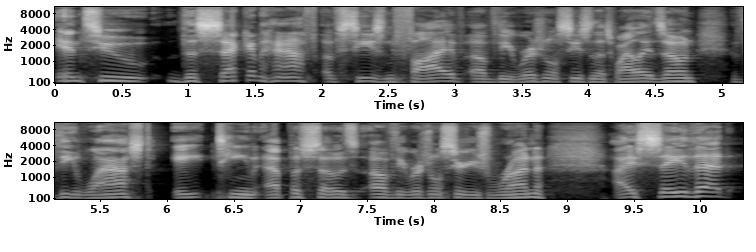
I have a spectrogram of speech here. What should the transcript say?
into the second half of season five of the original season of the Twilight Zone, the last 18 episodes of the original series run. I say that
